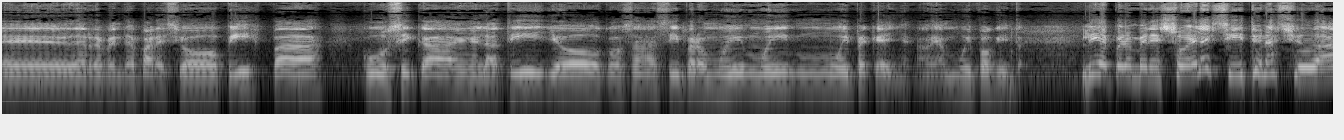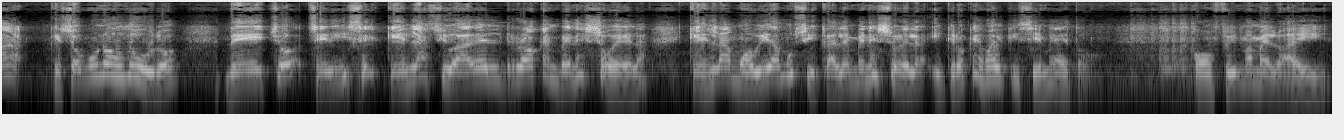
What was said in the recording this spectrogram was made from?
eh, de repente apareció Pispa, Cúsica en el Latillo, cosas así, pero muy, muy, muy pequeñas. Había muy poquitas. Líder, pero en Venezuela existe una ciudad que son unos duros. De hecho, se dice que es la ciudad del rock en Venezuela, que es la movida musical en Venezuela, y creo que es Barquisimeto. Confírmamelo ahí.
